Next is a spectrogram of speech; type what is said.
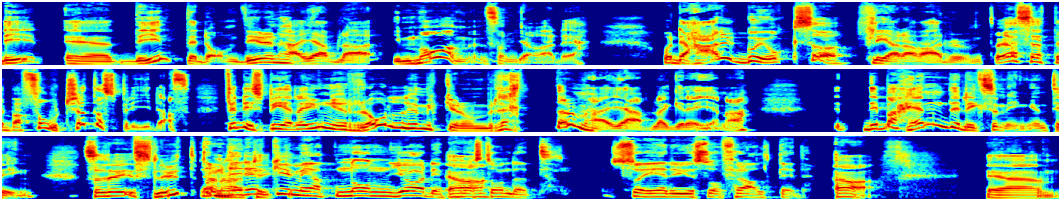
det, eh, det är inte de, det är den här jävla imamen som gör det. Och det här går ju också flera varv runt. Och jag har sett det bara fortsätta spridas. För det spelar ju ingen roll hur mycket de rättar de här jävla grejerna. Det bara händer liksom ingenting. Så det är slut på Nej, den men här det räcker ju med att någon gör det Ja. påståendet. Så är det ju så för alltid. Ja. Ehm.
